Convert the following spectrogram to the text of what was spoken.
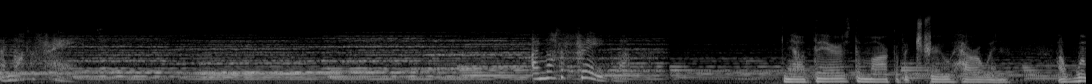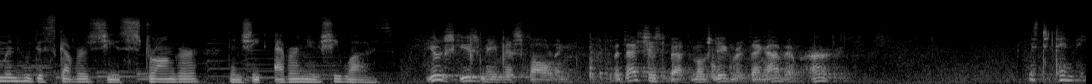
I'm not afraid. I'm not afraid, Mother. Now there's the mark of a true heroine. A woman who discovers she is stronger than she ever knew she was. You'll excuse me, Miss Spalding, but that's just about the most ignorant thing I've ever heard. Mr. Denby,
